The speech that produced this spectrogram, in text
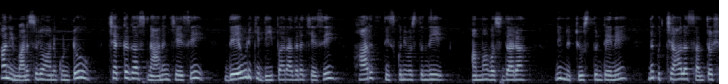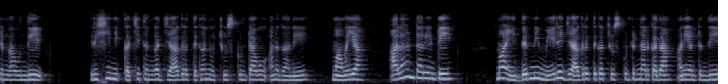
అని మనసులో అనుకుంటూ చక్కగా స్నానం చేసి దేవుడికి దీపారాధన చేసి హారతి తీసుకుని వస్తుంది. అమ్మ వసుధారా నిన్ను చూస్తుంటేనే నాకు చాలా సంతోషంగా ఉంది. రిషిని ఖచ్చితంగా జాగ్రత్తగా నువ్వు చూసుకుంటావు అనగానే మామయ్య అలా అంటారేంటి? మా ఇద్దరిని మీరే జాగ్రత్తగా చూసుకుంటున్నారు కదా అని అంటుంది.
